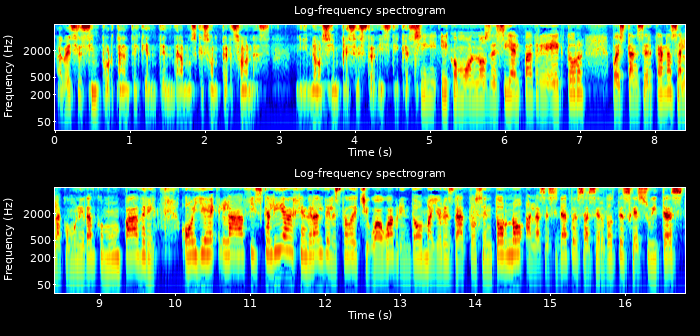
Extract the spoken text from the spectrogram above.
A veces es importante que entendamos que son personas y no simples estadísticas. Sí, y como nos decía el padre Héctor, pues tan cercanas a la comunidad como un padre. Oye, la Fiscalía General del Estado de Chihuahua brindó mayores datos en torno al asesinato de sacerdotes jesuitas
